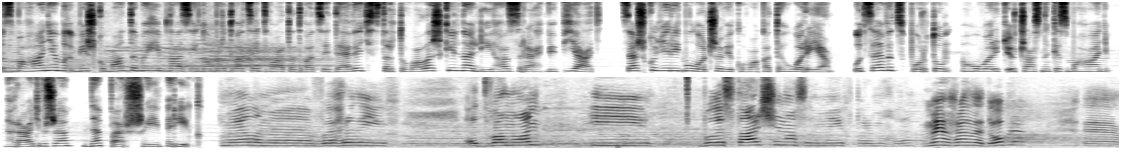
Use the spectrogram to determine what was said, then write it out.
Змаганням між командами гімназій номер 22 та 29 стартувала шкільна ліга з регбі 5. Це школярі молодша вікова категорія. У цей вид спорту, говорять учасники змагань, грають вже не перший рік. Ми, але ми виграли їх е, 2-0 і були старші нас, але ми їх перемогли. Ми грали добре. Е,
